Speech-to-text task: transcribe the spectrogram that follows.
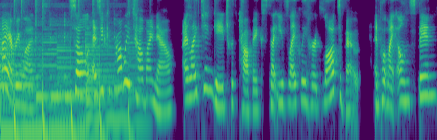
Hi, everyone. So, as you can probably tell by now, I like to engage with topics that you've likely heard lots about and put my own spin,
